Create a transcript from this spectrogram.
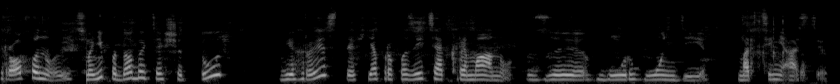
пропонують. Мені подобається, що тут в ігристих є пропозиція креману з Бургундії. Мартінясів.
